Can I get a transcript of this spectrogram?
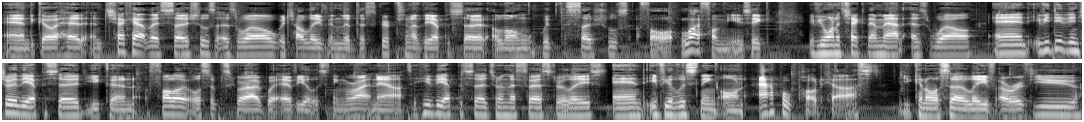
And go ahead and check out their socials as well, which I'll leave in the description of the episode, along with the socials for Life on Music, if you want to check them out as well. And if you did enjoy the episode, you can follow or subscribe wherever you're listening right now to hear the episodes when they're first released. And if you're listening on Apple Podcast, you can also leave a review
